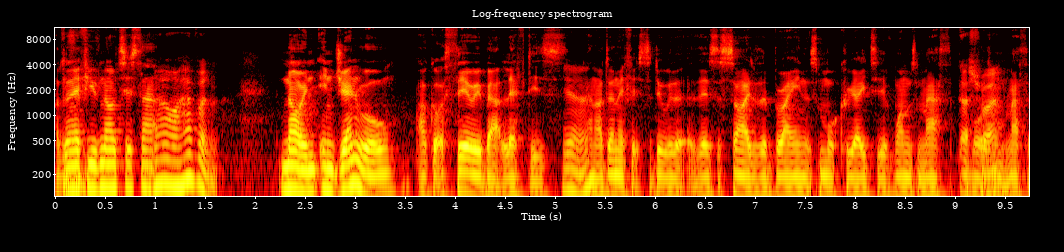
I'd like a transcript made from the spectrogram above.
I don't know if you've noticed that. no, I haven't. No, in, in general, I've got a theory about lefties, Yeah. and I don't know if it's to do with it. There's a side of the brain that's more creative. One's math, That's one's, right. math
